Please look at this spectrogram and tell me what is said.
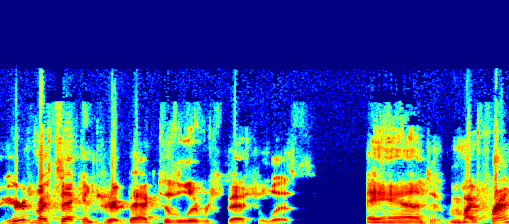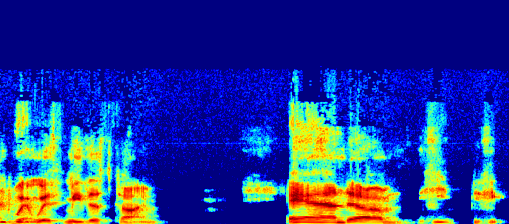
here's my second trip back to the liver specialist, and my friend went with me this time, and um, he he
